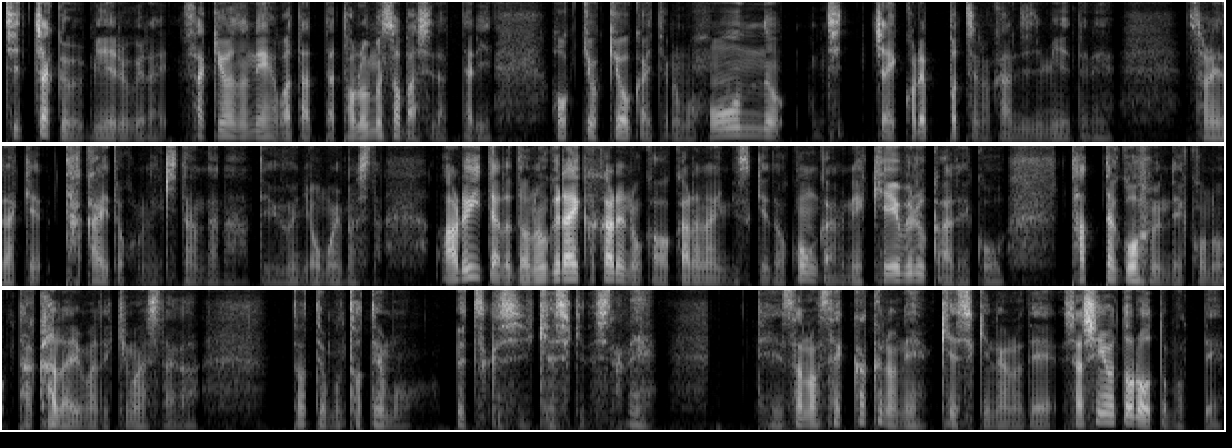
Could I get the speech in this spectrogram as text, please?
ちっちゃく見えるぐらい先ほどね渡ったトロムソ橋だったり北極境界っていうのもほんのちっちゃいこれっぽっちの感じに見えてねそれだけ高いところに来たんだなっていうふうに思いました。歩いたらどのぐらいかかるのかわからないんですけど今回はねケーブルカーでこうたった5分でこの高台まで来ましたがとてもとても美しい景色でしたね。でそのせっかくのね景色なので写真を撮ろうと思って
